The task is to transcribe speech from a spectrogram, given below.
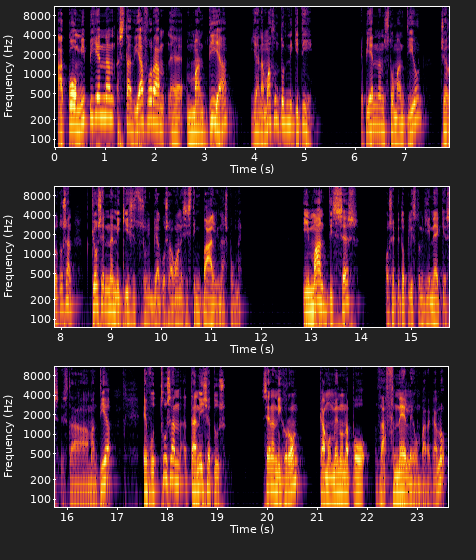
ακόμη πήγαιναν στα διάφορα ε, μαντεία για να μάθουν τον νικητή. Πήγαιναν στο μαντίο και ρωτούσαν ποιος είναι να νικήσει στους Ολυμπιακούς Αγώνες στην πάλη, ας πούμε. Οι μάντισες ως επιτοπλίστων γυναίκες στα μαντεία ευουτούσαν τα νύχια τους σε έναν υγρό καμωμένο από δαφνέλεον παρακαλώ.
